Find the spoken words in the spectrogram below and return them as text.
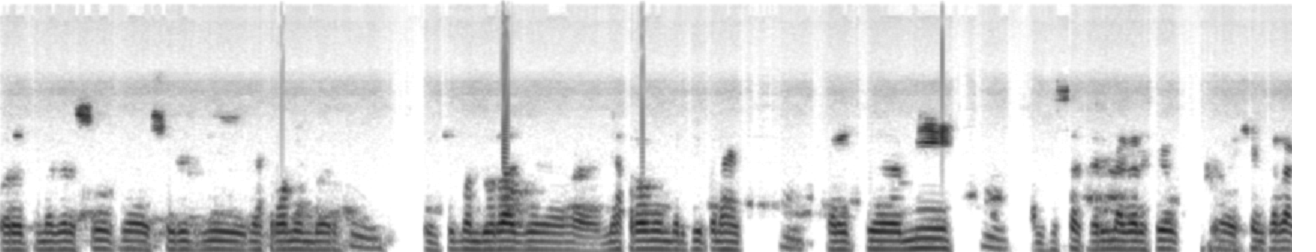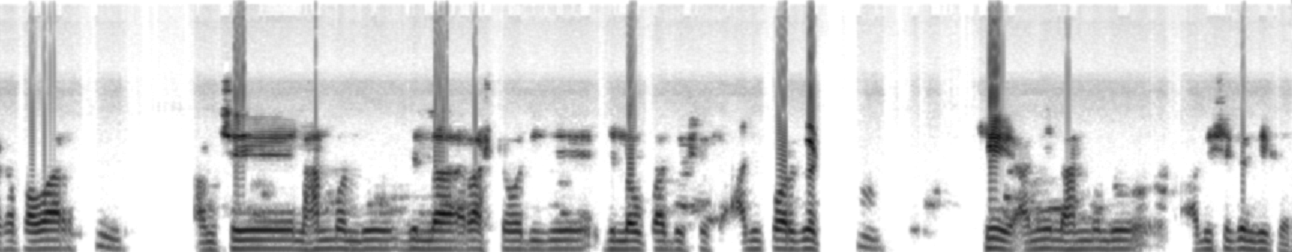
परत नगरसेवक सुरेशजी नेत्राव मेंबर त्यांचे बंधुराज नेत्राव मेंबरचे पण आहेत. परत मी आमचे सहकारी नगरसेवक शंकरराका पवार आमचे लहान बंधू जिल्हा राष्ट्रवादीचे जिल्हा उपाध्यक्ष अजित पवार गट हे आणि लहान बंधू अभिषेक गंजीकर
